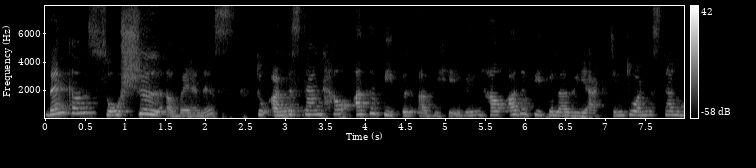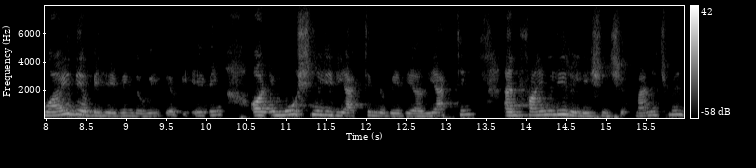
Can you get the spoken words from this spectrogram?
Then comes social awareness to understand how other people are behaving, how other people are reacting, to understand why they are behaving the way they're behaving, or emotionally reacting the way they are reacting. And finally, relationship management,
